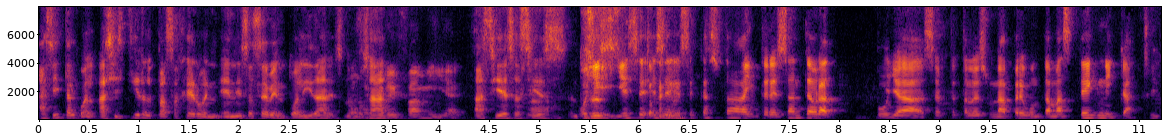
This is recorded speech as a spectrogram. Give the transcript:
así tal cual, asistir al pasajero en, en esas eventualidades, ¿no? O sea, Pasajero y familiar. así es, así Claro. es. Entonces, Oye, y ese, ese, ese caso está interesante. Ahora voy a hacerte tal vez una pregunta más técnica. Sí.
